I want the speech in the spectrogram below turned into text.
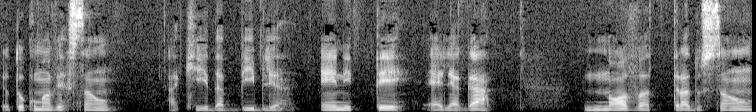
Eu estou com uma versão aqui da Bíblia NTLH, nova tradução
